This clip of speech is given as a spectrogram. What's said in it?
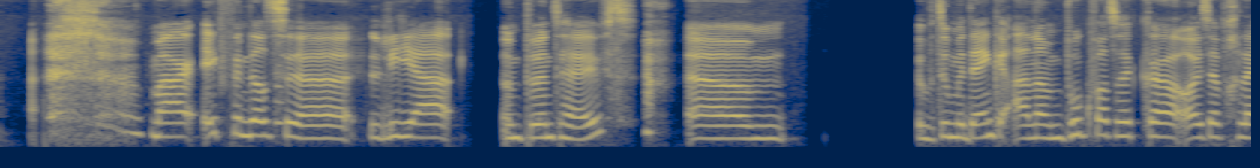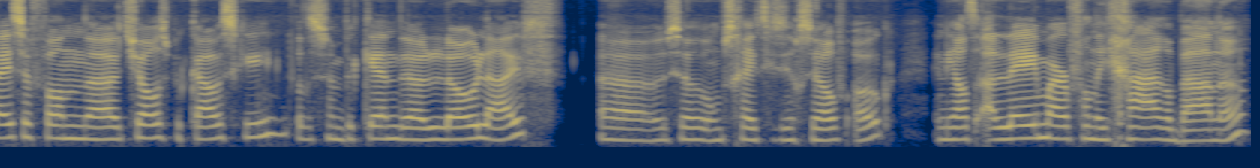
maar ik vind dat uh, Lia een punt heeft. Um, het doet me denken aan een boek wat ik uh, ooit heb gelezen van uh, Charles Bukowski. Dat is een bekende lowlife. zo omschreef hij zichzelf ook. En die had alleen maar van die gare banen.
